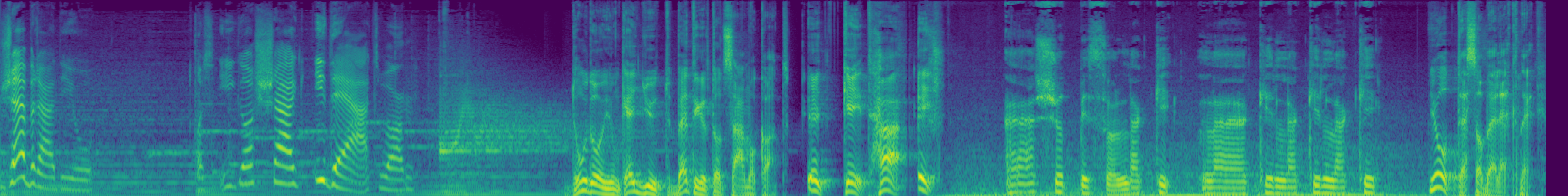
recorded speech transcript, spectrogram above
Zsebrádió. Az igazság ideát van. Dúdoljunk együtt betiltott számokat. Egy, két, há, és... I should be so lucky, lucky, lucky, lucky. Jót tesz a beleknek.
